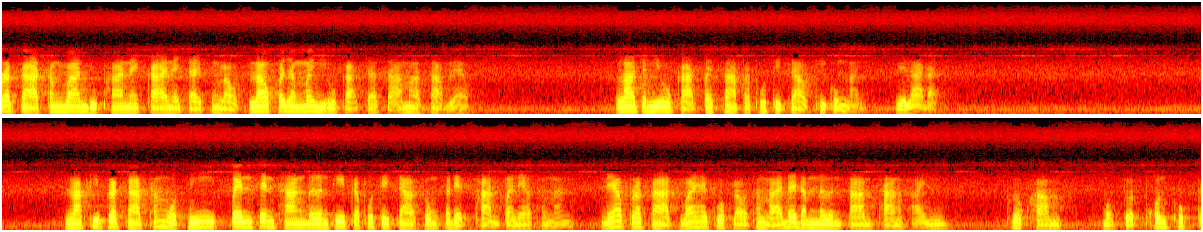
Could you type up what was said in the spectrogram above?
ประกาศกลางวานอยู่ภายในกายในใจของเรา เราก็ยังไม่มีโอกาสจะสามารถทราบแล้ว เราจะมีโอกาสไปทราบพระพุทธเจ้าที่กรุงไหน เวลาใดหลักที่ประกาศทั้งหมดนี้เป็นเส้นทางเดินที่พระพุทธเจ้าทรงเสด็จผ่านไปแล้วทั้งนั้น แล้วประกาศไว้ให้พวกเราทั้งหลายได้ดำเนินตามทางสายนี้ เพื่อความหมดจดพ้นทุกข์ไป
